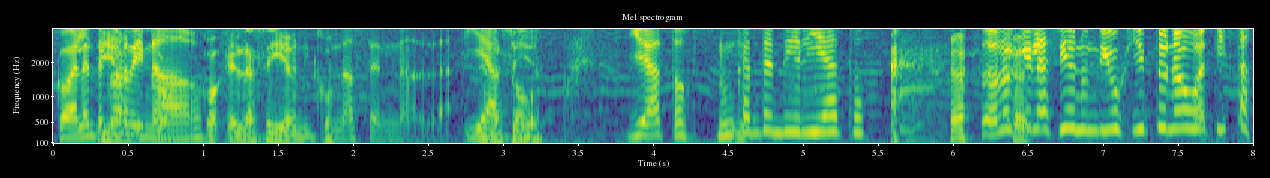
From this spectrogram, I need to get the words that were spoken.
Covalente iónico, coordinado. co- Enlace iónico. No sé nada. Hiato. Hiato. Nunca entendí el hiato. Solo que le hacían un dibujito, una guatita.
